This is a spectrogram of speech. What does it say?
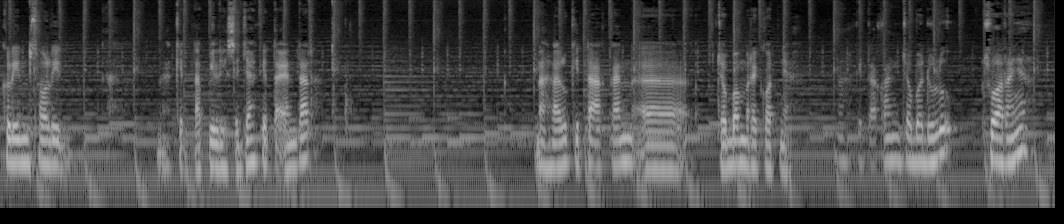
clean solid. Nah, kita pilih saja, kita enter. Nah, lalu kita akan uh, coba merekodnya. Nah, kita akan coba dulu suaranya.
